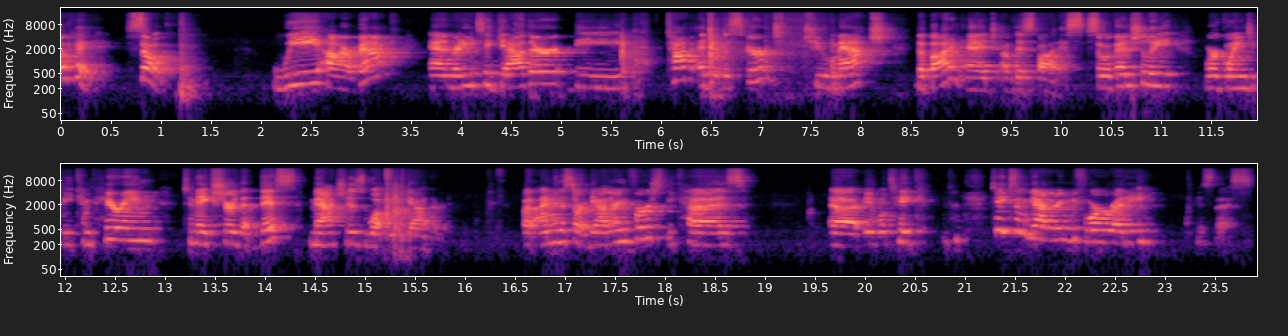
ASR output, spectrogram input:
Okay, so we are back and ready to gather the top edge of the skirt to match the bottom edge of this bodice. So eventually we're going to be comparing to make sure that this matches what we gathered. But I'm going to start gathering first because uh, it will take take some gathering before we're ready. What is this?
